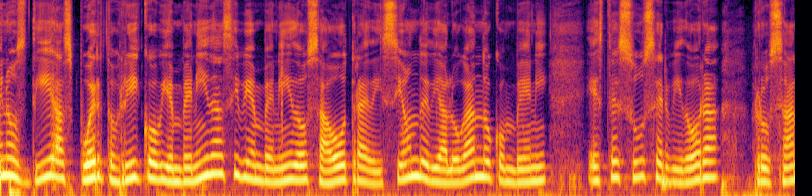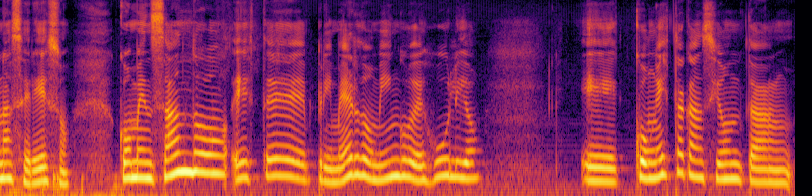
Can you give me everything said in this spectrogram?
Buenos días, Puerto Rico. Bienvenidas y bienvenidos a otra edición de Dialogando con Beni. Esta es su servidora, Rosana Cerezo. Comenzando este primer domingo de julio eh, con esta canción tan,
